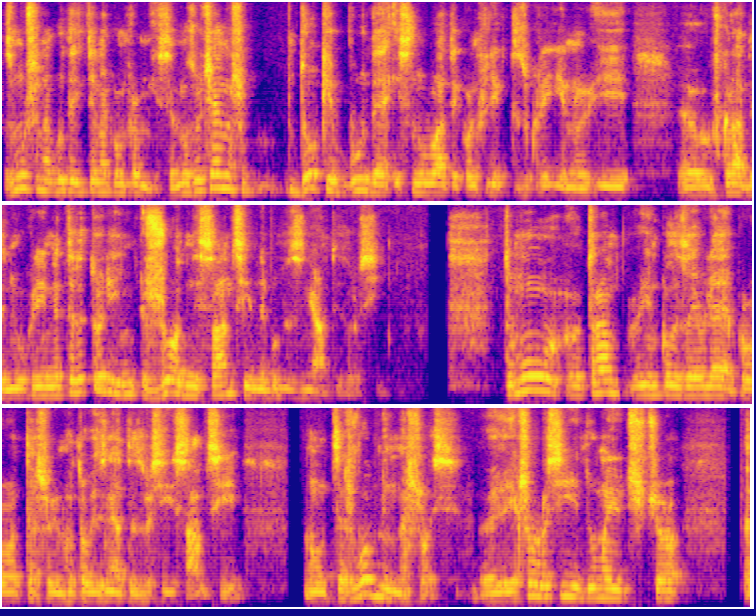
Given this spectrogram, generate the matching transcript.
змушена буде йти на компроміси. Ну, звичайно, що доки буде існувати конфлікт з Україною і е, вкрадені в Україні території, жодні санкції не будуть зняті з Росії. Тому е, Трамп інколи заявляє про те, що він готовий зняти з Росії санкції. Ну, це ж в обмін на щось. Е, Якщо в Росії думають, що е,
